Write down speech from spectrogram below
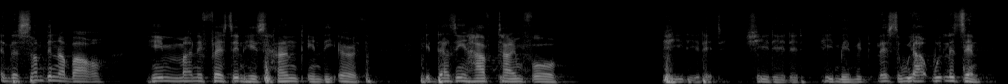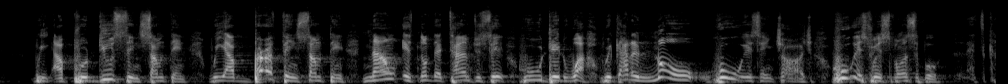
And there's something about him manifesting his hand in the earth. He doesn't have time for he did it, she did it, he made me. Listen, we are we, listen. We are producing something. We are birthing something. Now it's not the time to say who did what. We got to know who is in charge, who is responsible. Let's go.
